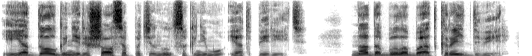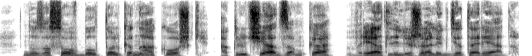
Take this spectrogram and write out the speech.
и я долго не решался потянуться к нему и отпереть. Надо было бы открыть дверь, но засов был только на окошке, а ключи от замка вряд ли лежали где-то рядом.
